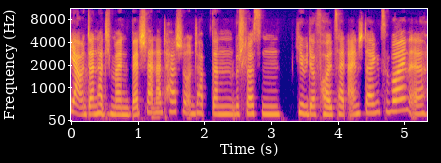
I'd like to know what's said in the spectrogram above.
Ja, und dann hatte ich meinen Bachelor in der Tasche und habe dann beschlossen, hier wieder Vollzeit einsteigen zu wollen. Äh,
